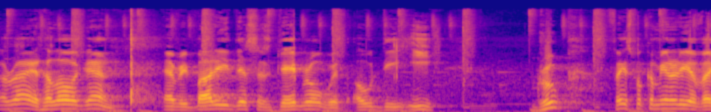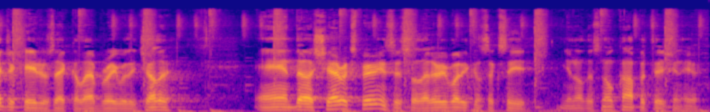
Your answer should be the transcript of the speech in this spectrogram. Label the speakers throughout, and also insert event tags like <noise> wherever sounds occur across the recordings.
Speaker 1: All right, hello again, everybody. This is Gabriel with ODE Group, Facebook community of educators that collaborate with each other and uh, share experiences so that everybody can succeed. You know, there's no competition here.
